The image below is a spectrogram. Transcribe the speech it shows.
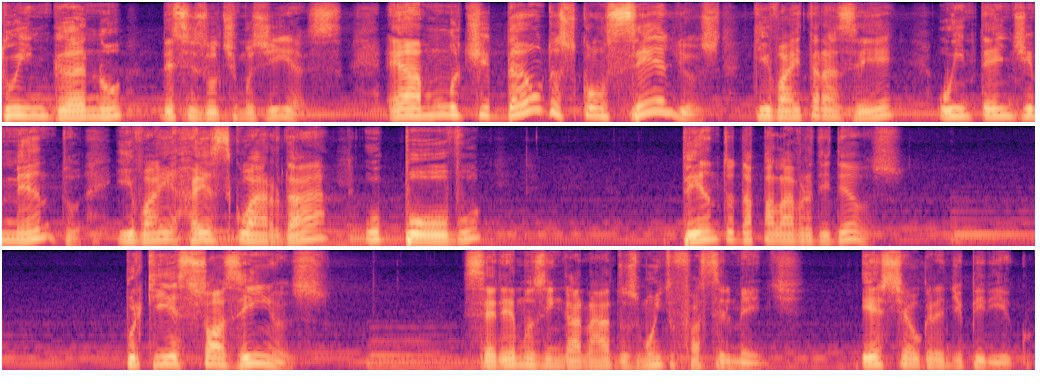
do engano desses últimos dias. É a multidão dos conselhos que vai trazer o entendimento e vai resguardar o povo dentro da palavra de Deus. Porque sozinhos seremos enganados muito facilmente. Esse é o grande perigo.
